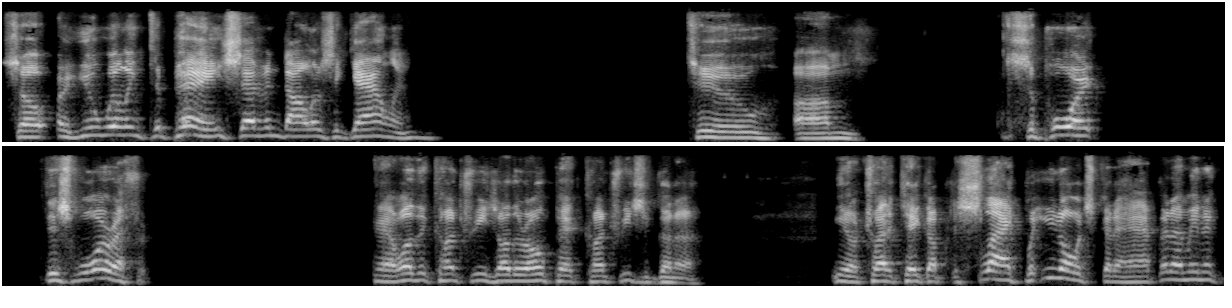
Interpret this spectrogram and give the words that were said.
So, are you willing to pay $7 a gallon to um, support this war effort. Now, other countries, other OPEC countries are going to, you know, try to take up the slack, but you know what's going to happen. I mean,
